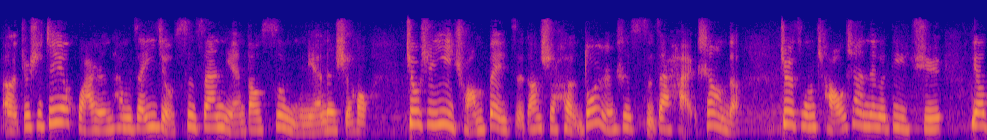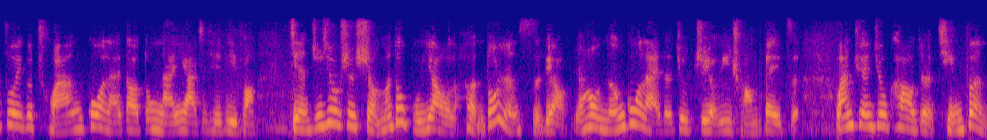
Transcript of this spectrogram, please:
呃，就是这些华人他们在一九四三年到四五年的时候，就是一床被子，当时很多人是死在海上的，就是从潮汕那个地区要坐一个船过来到东南亚这些地方。简直就是什么都不要了，很多人死掉，然后能过来的就只有一床被子，完全就靠着勤奋，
